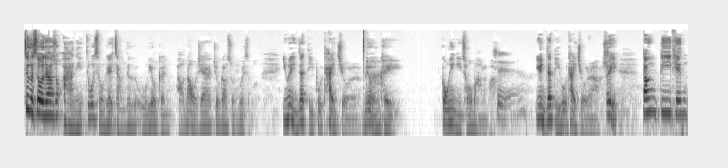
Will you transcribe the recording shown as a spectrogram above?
这个时候大家说啊，你为什么可以涨这个五六根？好，那我现在就告诉你为什么，因为你在底部太久了，没有人可以供应你筹码了嘛。是，因为你在底部太久了啊，所以当第一天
